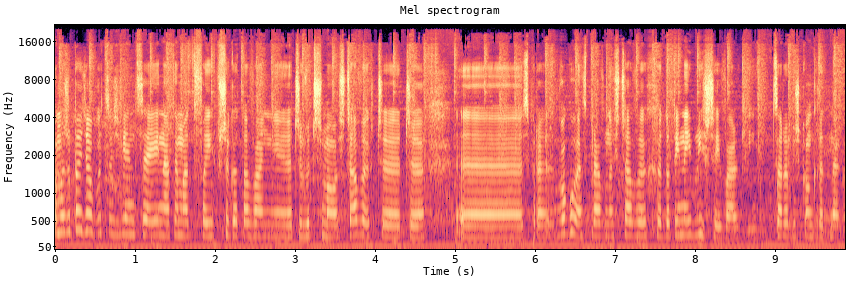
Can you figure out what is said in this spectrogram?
A może powiedziałbyś coś więcej na temat Twoich przygotowań, e, czy wytrzymałościowych, czy, czy spra- w ogóle sprawnościowych do tej najbliższej walki? Co robisz konkretnego?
